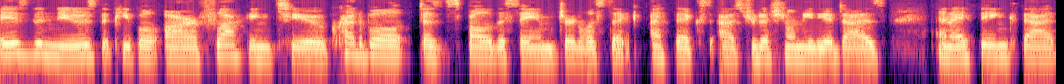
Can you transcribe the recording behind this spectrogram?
is the news that people are flocking to credible? Does it follow the same journalistic ethics as traditional media does? And I think that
